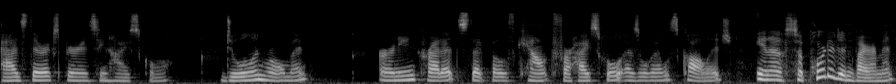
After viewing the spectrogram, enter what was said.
as they're experiencing high school, dual enrollment, earning credits that both count for high school as well as college in a supported environment,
